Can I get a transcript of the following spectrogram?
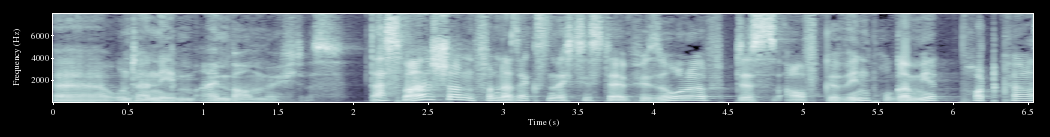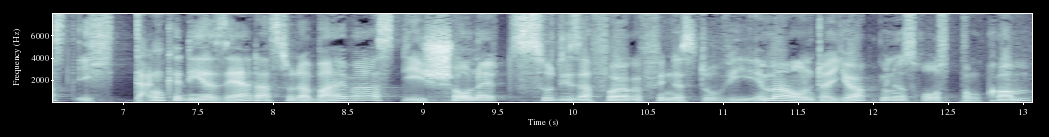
äh, Unternehmen einbauen möchtest. Das war schon von der 66. Episode des Auf Gewinn programmiert Podcast. Ich danke dir sehr, dass du dabei warst. Die Shownotes zu dieser Folge findest du wie immer unter jörg-roos.com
